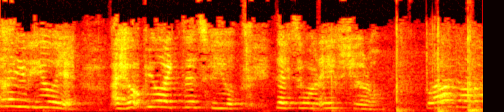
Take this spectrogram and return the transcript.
how you Heely. I hope you like this video. Next time on A's channel. Bye guys.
